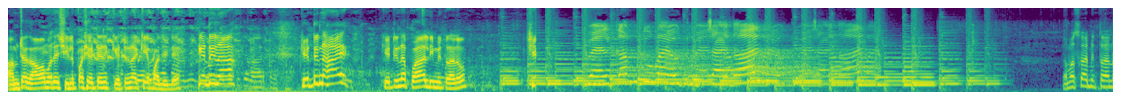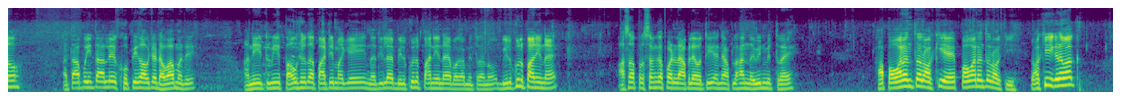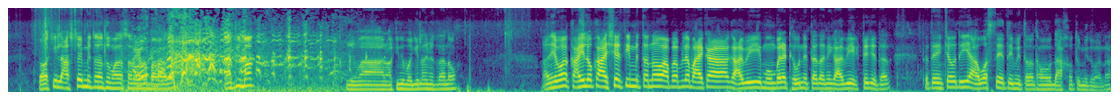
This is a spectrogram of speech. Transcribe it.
आमच्या गावामध्ये शिल्पा शेट्टी आणि केटरीना केप आलेली आहे. केटरीना! केटरीना हाय! केटरीना पळाली मित्रांनो. My YouTube channel. नमस्कार मित्रांनो. आता आपण इथं आलो आहे खोपेगावच्या ढवामध्ये. आणि तुम्ही पाहू शकता पाठीमागे नदीला बिलकुल पाणी नाही बघा मित्रांनो. बिलकुल पाणी नाही. असा प्रसंग पडला आपल्यावरती आणि आपला हा नवीन मित्र आहे. हा पवारांचा रॉकी आहे. पवारांचा रॉकी. रॉकी इकडे बघ. रॉकी लास्ट टाईम मित्रांनो तुम्हाला सर्वांना बघायला. रॉकी बघ हे वा रॉकीने बघितलं मित्रांनो. आणि हे बघा काही लोक असे आहेत की मित्रांनो आपल्या बायका गावी मुंबईला ठेवून येतात आणि गावी एकटेच येतात. तर त्यांच्यावरती ही अवस्था येते मित्रांनो थांबा दाखवतो मी तुम्हाला.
